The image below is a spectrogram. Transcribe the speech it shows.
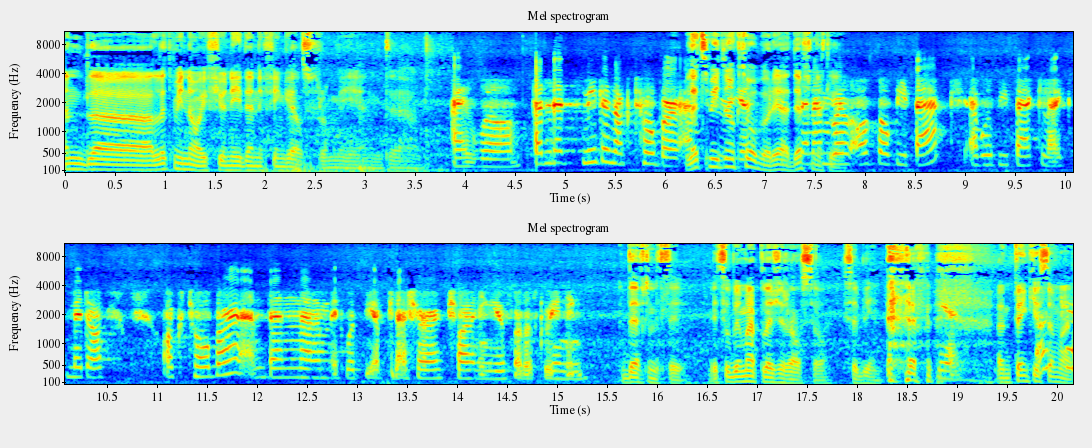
and uh, let me know if you need anything else from me. And uh, I will. But let's meet in October. I'm Let's meet in. October, yeah, definitely. Then definitely. I will also be back. I will be back like mid of October, and then um, it would be a pleasure joining you for the screening. definitely, it will be my pleasure also, Sabine. Yes. and thank you so much.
